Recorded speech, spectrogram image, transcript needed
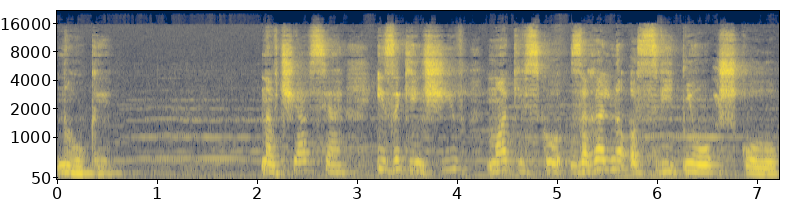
науки. Навчався і закінчив Маківську загальноосвітню школу.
